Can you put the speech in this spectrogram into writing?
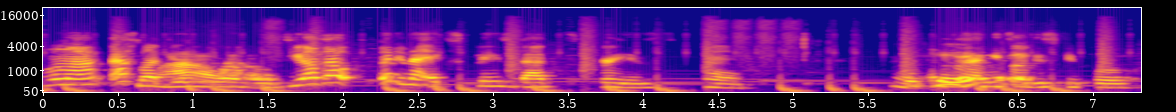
Mama, that's not Wow. the only one. The other when Ina explains that phrase. Hmm. Hmm. Okay. I meet all these people,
